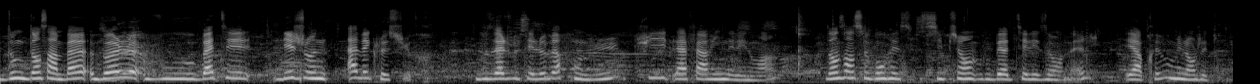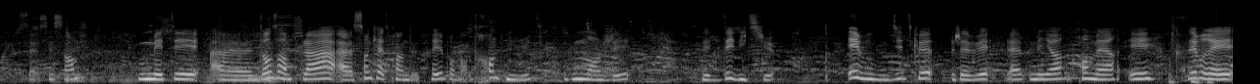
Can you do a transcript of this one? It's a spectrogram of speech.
donc dans un bol, vous battez les jaunes avec le sucre. Vous ajoutez le beurre fondu, puis la farine et les noix. Dans un second récipient, vous battez les œufs en neige et après vous mélangez tout. C'est assez simple. Vous mettez dans un plat à 180 degrés pendant 30 minutes. Vous mangez, c'est délicieux. Et vous vous dites que j'avais la meilleure grand-mère. Et c'est vrai.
